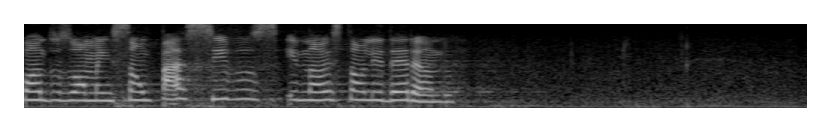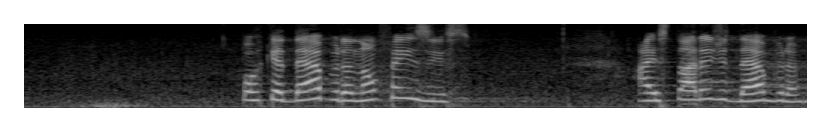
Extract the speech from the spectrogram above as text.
quando os homens são passivos e não estão liderando. Porque Débora não fez isso. A história de Débora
